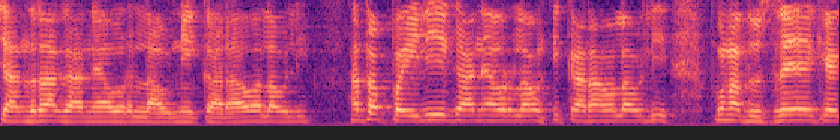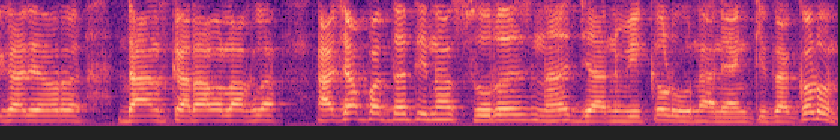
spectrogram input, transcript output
चंद्रा गाण्यावर लावणी करावा लावली. आता पहिली गाण्यावर लावणी करावं लावली पुन्हा दुसऱ्या एका गाण्यावर डान्स करावा लागला. अशा पद्धतीनं सूरजनं जान्हवीकडून आणि अंकिताकडून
